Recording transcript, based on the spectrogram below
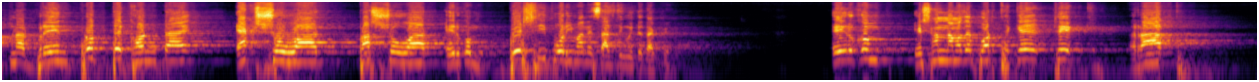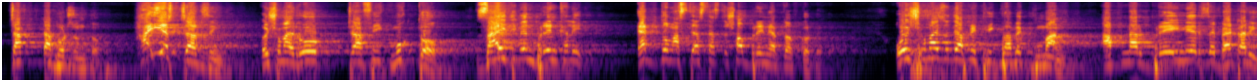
আপনার ব্রেন প্রত্যেক ঘন্টায় একশো ওয়াট পাঁচশো ওয়াট এরকম বেশি পরিমাণে চার্জিং হইতে থাকবে। এইরকম এশান নামাজের পর থেকে ঠিক রাত চারটা পর্যন্ত হাইয়েস্ট চার্জিং ওই সময় রোড ট্রাফিক মুক্ত। যাই দিবেন ব্রেন খালি একদম আস্তে আস্তে আস্তে সব ব্রেন অ্যাবজর্ব করবে। ওই সময় যদি আপনি ঠিকভাবে ঘুমান, আপনার ব্রেইনের যে ব্যাটারি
